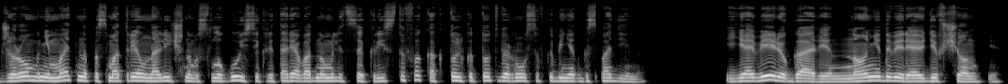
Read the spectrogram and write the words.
Джером внимательно посмотрел на личного слугу и секретаря в одном лице Кристофа, как только тот вернулся в кабинет господина. «Я верю Гарри, но не доверяю девчонке.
